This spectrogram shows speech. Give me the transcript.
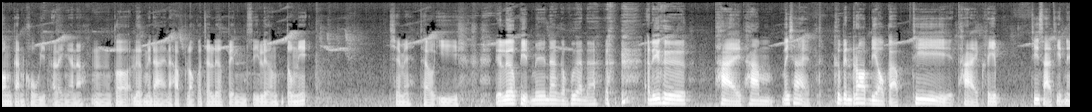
ป้องกันโควิดอะไรเงี้ยนะอืมก็เลือกไม่ได้นะครับ เราก็จะเลือกเป็นสีเหลืองตรงนี้ ใช่ไหมแถว E เดี๋ยวเลือกผิดไม่ได้นั่งกับเพื่อนนะ อันนี้คือถ่ายทำไม่ใช่ คือเป็นรอบเดียวกับที่ถ่ายคลิปที่สาธิตใน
